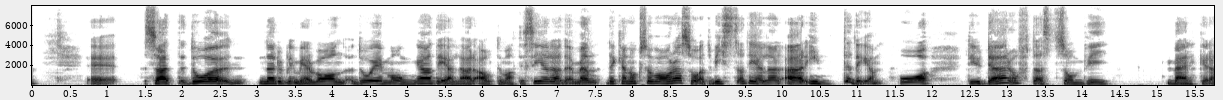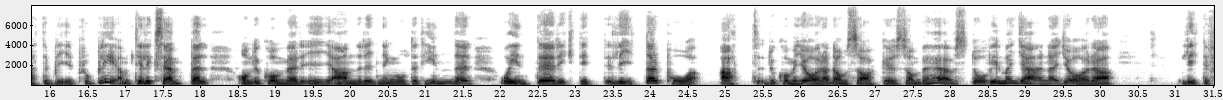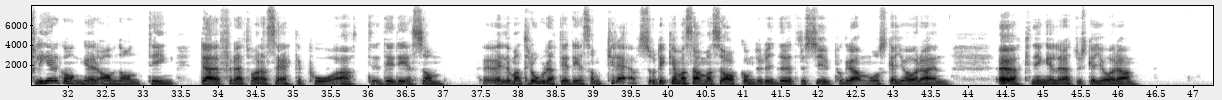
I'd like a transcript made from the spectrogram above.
Eh, så att då när du blir mer van då är många delar automatiserade men det kan också vara så att vissa delar är inte det. Och det är ju där oftast som vi märker att det blir problem. Till exempel om du kommer i anridning mot ett hinder och inte riktigt litar på att du kommer göra de saker som behövs. Då vill man gärna göra lite fler gånger av någonting därför att vara säker på att det är det som eller man tror att det är det som krävs. Och det kan vara samma sak om du rider ett dressyrprogram och ska göra en ökning eller att du ska göra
